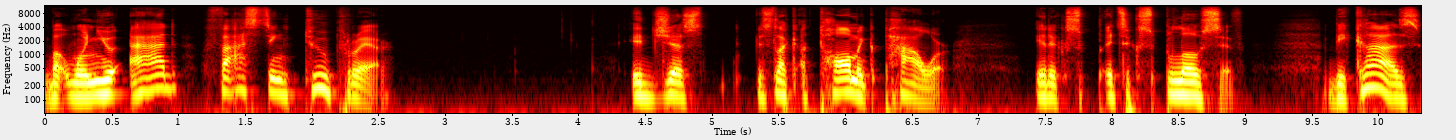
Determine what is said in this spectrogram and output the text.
But when you add fasting to prayer, it just it's like atomic power. It ex- it's explosive because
